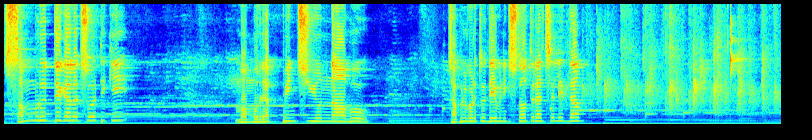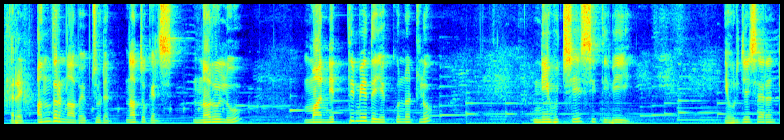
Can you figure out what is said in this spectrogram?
సమృద్ధి గల చోటికి మమ్ము రప్పించి ఉన్నావు చప్పులు కొడుతూ దేవునికి స్తోత్రాలు చెల్లిద్దాం. రైట్ అందరూ నా వైపు చూడండి. నాతో కలిసి. నరులు మా నెత్తి మీద ఎక్కున్నట్లు నీవు చేసితివి. ఎవరు చేశారంట?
